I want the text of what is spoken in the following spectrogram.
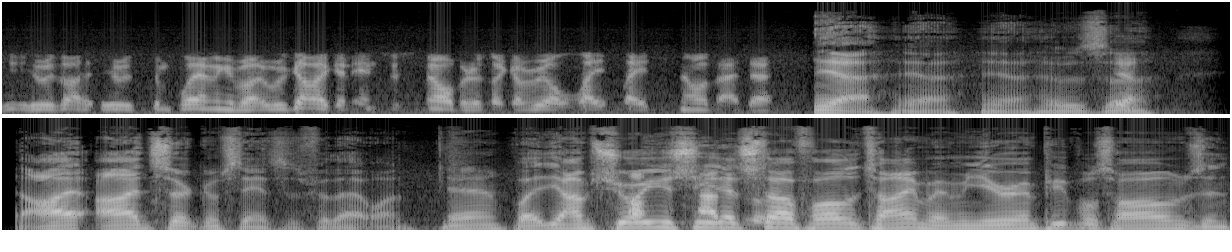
He was uh, he was complaining about it. We got like an inch of snow, but it was like a real light, light snow that day. Yeah, yeah, yeah. It was Yeah. uh, odd, odd circumstances for that one. Yeah. But yeah, I'm sure you see that stuff all the time. I mean, you're in people's homes and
